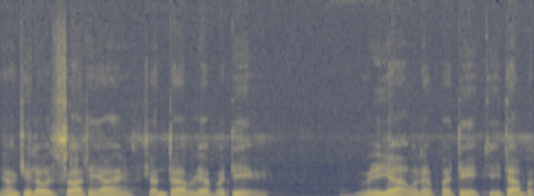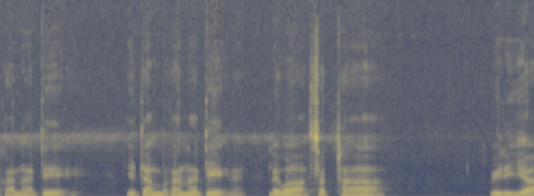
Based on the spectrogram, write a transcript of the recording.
อย่างที่เราสาธยายฉันทาวิริยปฏิวิริยะอุทปฏิจิตามปคานาติจิตามปคานาตินะเรียกว่าศรัทธา วิริยะ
